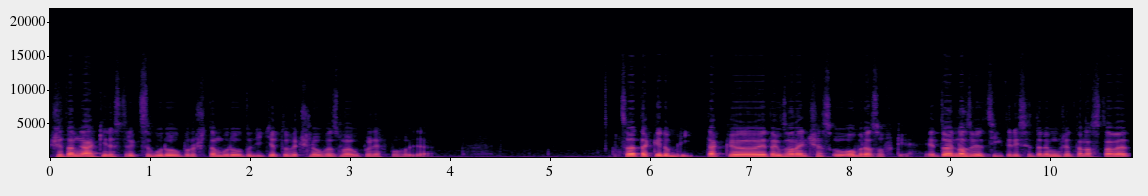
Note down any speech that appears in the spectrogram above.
že tam nějaké restrikce budou, proč tam budou, to dítě to většinou vezme úplně v pohodě. Co je taky dobrý, tak eh, je takzvaný čas u obrazovky. Je to jedna z věcí, které si tady můžete nastavit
